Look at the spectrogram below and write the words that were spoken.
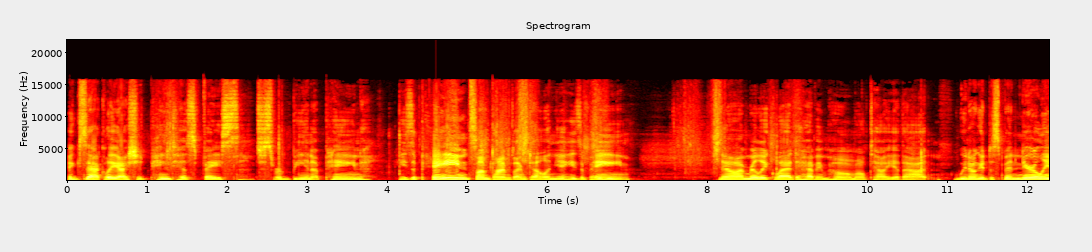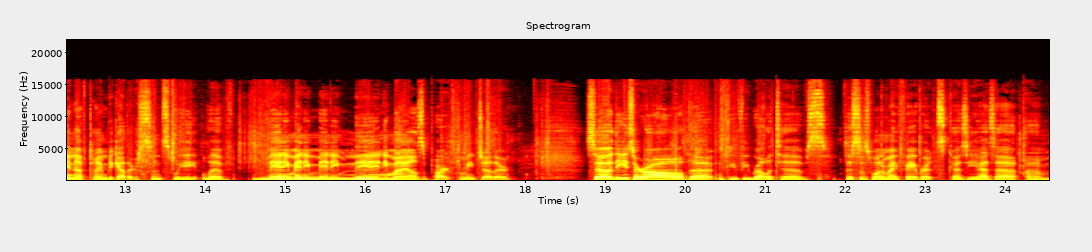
Exactly. I should paint his face just for being a pain. He's a pain sometimes, I'm telling you. He's a pain. Now, I'm really glad to have him home, I'll tell you that. We don't get to spend nearly enough time together since we live many, many, many, many miles apart from each other. So these are all the goofy relatives. This is one of my favorites because he has a um,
